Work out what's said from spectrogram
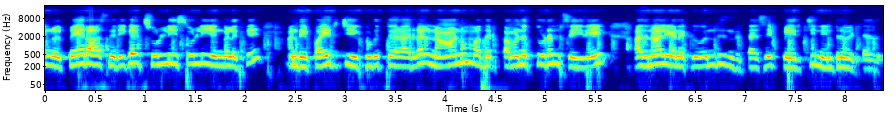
எங்கள் பேராசிரியர்கள் சொல்லி சொல்லி எங்களுக்கு அந்த பயிற்சியை கொடுத்தார்கள். நானும் அதை கவனத்துடன் செய்தேன். அதனால் எனக்கு வந்து இந்த தசை பயிற்சி நின்று விட்டது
